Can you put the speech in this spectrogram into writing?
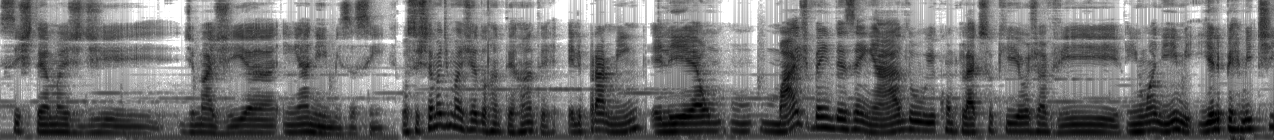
sistemas de, de magia em animes, assim. O sistema de magia do Hunter x Hunter, ele para mim, ele é um, um- o mais bem desenhado e complexo que eu já vi em um anime. E ele permite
